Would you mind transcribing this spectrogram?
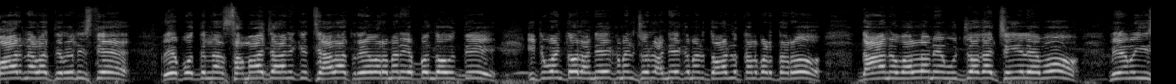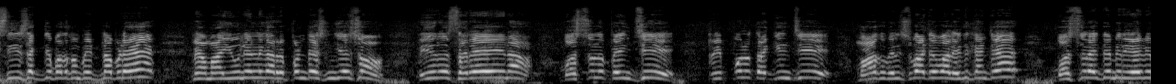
వారిని అలా తిరగనిస్తే రేపొద్దున్న సమాజానికి చాలా తీవ్రమైన ఇబ్బంది అవుద్ది. ఇటువంటి వాళ్ళు అనేకమైన చోట్ల అనేకమైన దాడులు కనబడతారు. దానివల్ల మేము ఉద్యోగాలు చేయలేము. మేము ఈ శ్రీశక్తి పథకం పెట్టినప్పుడే మేము మా యూనియన్గా రిప్రజెంటేషన్ చేసాం మీరు సరైన బస్సులు పెంచి ట్రిప్పులు తగ్గించి మాకు వెలుసుబాటు ఇవ్వాలి. ఎందుకంటే బస్సులు అయితే మీరు ఏమీ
